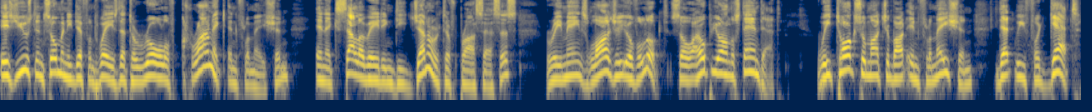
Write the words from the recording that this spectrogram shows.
is used in so many different ways that the role of chronic inflammation in accelerating degenerative processes remains largely overlooked. So I hope you understand that. We talk so much about inflammation that we forget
